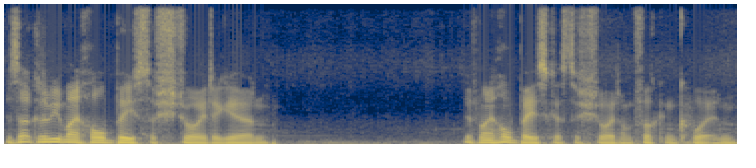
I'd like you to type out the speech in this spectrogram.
Is that gonna be my whole base destroyed again? If my whole base gets destroyed, I'm fucking quitting.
